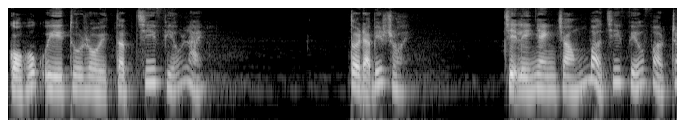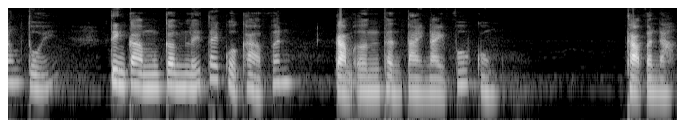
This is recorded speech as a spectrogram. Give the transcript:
Cổ húc uy thu rồi tập chi phiếu lại. Tôi đã biết rồi. Chị Lý nhanh chóng bỏ chi phiếu vào trong túi. Tình cảm cầm lấy tay của Khả Vân. Cảm ơn thần tài này vô cùng. Khả Vân à,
